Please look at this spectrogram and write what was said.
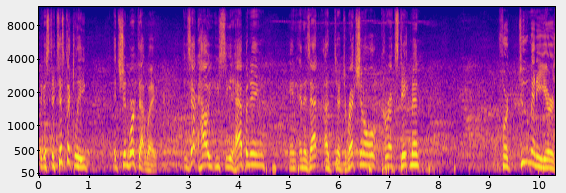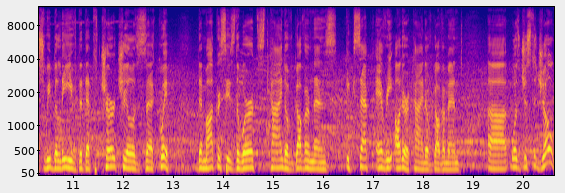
because statistically, it should work that way. Is that how you see it happening? And, and is that a, a directional, correct statement? For too many years, we believed that Churchill's uh, quip, democracy is the worst kind of governance except every other kind of government, uh, was just a joke.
